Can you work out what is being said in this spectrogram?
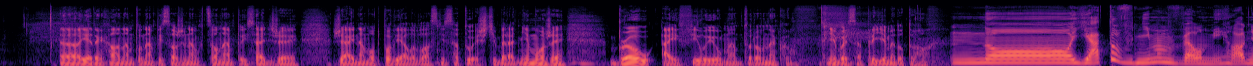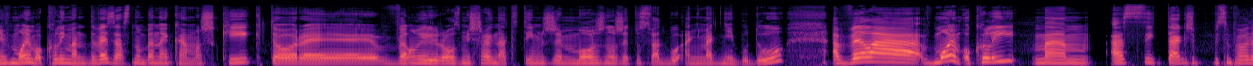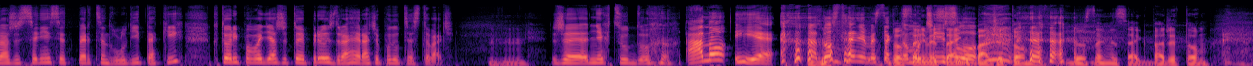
Uh, jeden chala nám tu napísal, že nám chcel napísať, že, že aj nám odpovie, ale vlastne sa tu ešte brať nemôže. Bro, I feel you, mám to rovnako. Neboj sa, prídeme do toho. No, ja to vnímam veľmi. Hlavne v mojom okolí mám dve zasnúbené kamošky, ktoré veľmi rozmýšľajú nad tým, že možno, že tú svadbu ani mať nebudú. A veľa, v mojom okolí mám asi tak, že by som povedala, že 70% ľudí takých, ktorí povedia, že to je príliš drahé, radšej pôjdu cestovať. Mhm. Že nechcú... Do... Áno, je. Dostaneme sa k tomu Dostaneme sa aj číslu. k budžetom. Dostaneme sa aj k budžetom.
